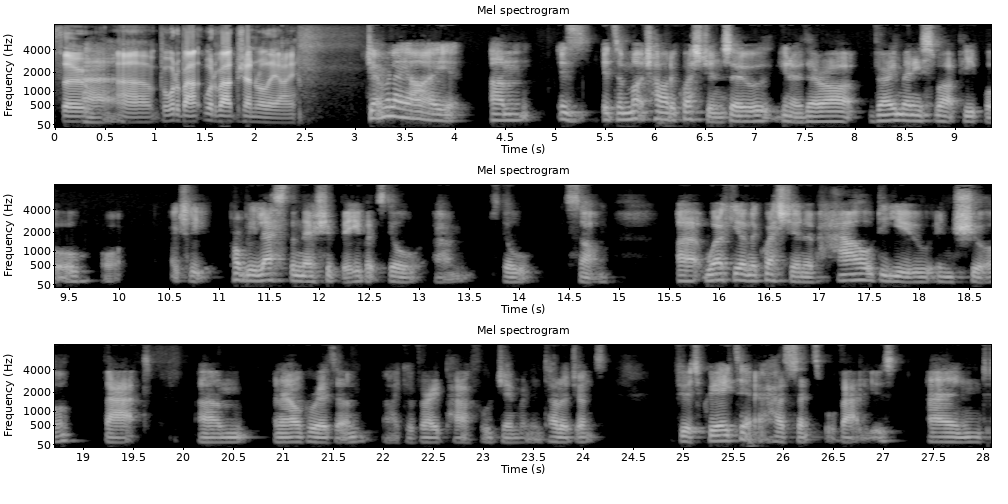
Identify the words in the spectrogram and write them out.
So, uh, uh, but what about what about general AI? General AI um, is it's a much harder question. So you know there are very many smart people, or actually probably less than there should be, but still um, still some, uh, working on the question of how do you ensure that um, an algorithm, like a very powerful general intelligence, if you were to create it, it has sensible values and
